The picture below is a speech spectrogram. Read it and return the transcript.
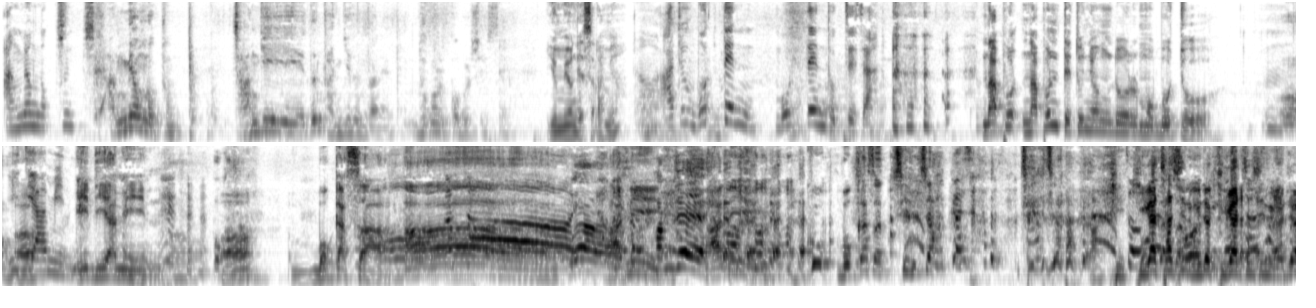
악명 높은? 악명 높은 장기든 단기든 간에 누구를 꼽을 수 있어요? 유명했어라며? 어, 아주 못된 못된 독재자. 나쁜 나쁜 대통령들 모부투, 어, 이디아민. 이디아민, 어, 보가사. 어, 모카사. 어, 아, 와, 아니, 황제. 아니, 그 모카사 진짜, 진짜. 아, 기, 기가 차시는군요. 기가 차시는군요.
